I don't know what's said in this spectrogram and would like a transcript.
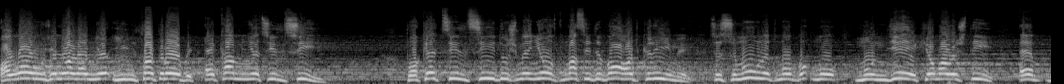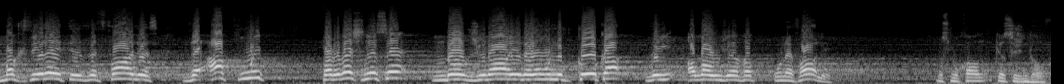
Allahu xhelle shanuhu i thotë robit, e kam një cilësi. Po këtë cilësi duhesh me njoftë masi të bahet krimi, se s'mundet mu, mu, mu ndje kjo çështje e magfiretit dhe faljes dhe afvit, Përveç nëse ndodh gjynahi dhe ulet koka dhe Allahu gjithë thotë unë e fali. Mos me kon kjo s'kish ndodh.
